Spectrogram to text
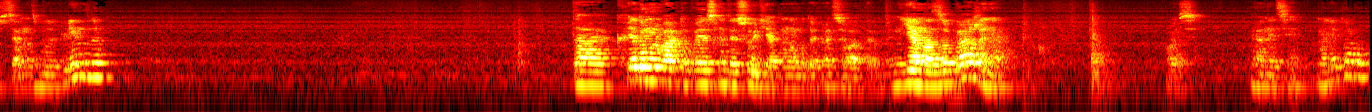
Ось це у нас будуть лінзи. Так, я думаю, варто пояснити суть, як воно буде працювати. Є в нас зображення. Ось границі монітору.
